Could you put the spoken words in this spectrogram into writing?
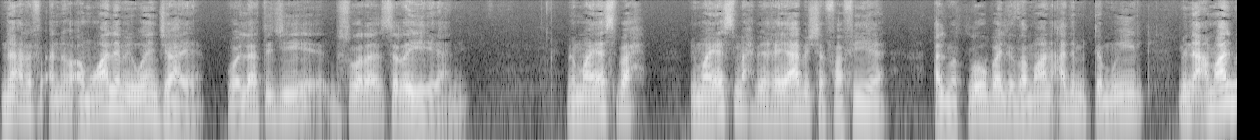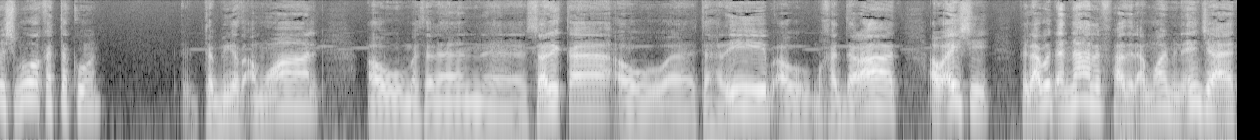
نعرف أنه أمواله من وين جاية ولا تجي بصورة سرية يعني. مما يسبح مما يسمح بغياب الشفافية المطلوبة لضمان عدم التمويل من أعمال مشبوهة قد تكون. تبييض أموال أو مثلا آه، سرقة أو آه، تهريب أو مخدرات أو أي شيء. فلا بد أن نعرف هذه الأموال من أين جاءت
